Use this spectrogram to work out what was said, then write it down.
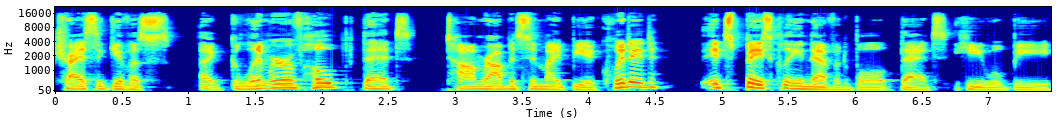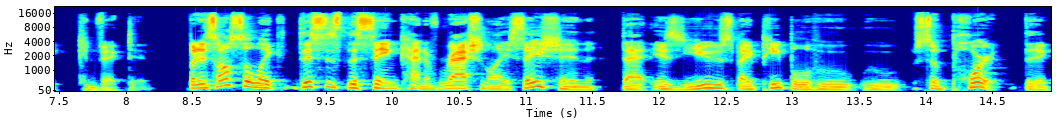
tries to give us a glimmer of hope that Tom Robinson might be acquitted, it's basically inevitable that he will be convicted. But it's also like this is the same kind of rationalization that is used by people who who support the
